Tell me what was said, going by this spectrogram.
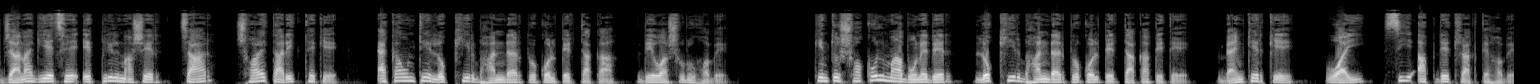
জানা গিয়েছে, এপ্রিল মাসের চার, ছয় তারিখ থেকে অ্যাকাউন্টে লক্ষ্মীর ভাণ্ডার প্রকল্পের টাকা দেওয়া শুরু হবে। কিন্তু সকল মা বোনেদের লক্ষ্মীর ভাণ্ডার প্রকল্পের টাকা পেতে ব্যাংকের কে ওয়াই সি আপডেট রাখতে হবে।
